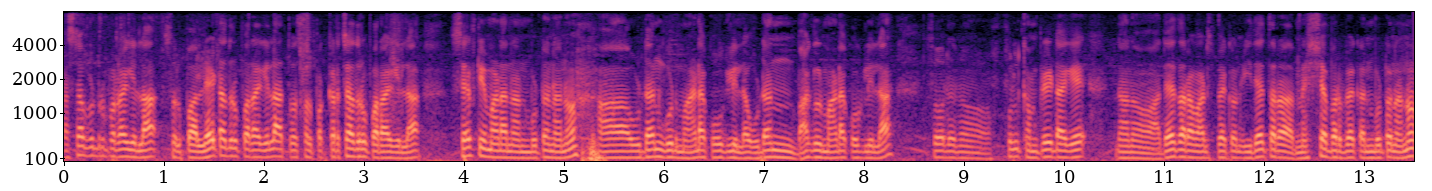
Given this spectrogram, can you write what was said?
ಕಷ್ಟಪಟ್ಟರು ಪರವಾಗಿಲ್ಲ, ಸ್ವಲ್ಪ ಲೇಟ್ ಆದರೂ ಪರವಾಗಿಲ್ಲ ಅಥವಾ ಸ್ವಲ್ಪ ಖರ್ಚಾದರೂ ಪರವಾಗಿಲ್ಲ. ಸೇಫ್ಟಿ ಮಾಡೋಣ ಅಂದ್ಬಿಟ್ಟು ನಾನು ವುಡನ್ ಗುಡ್ ಮಾಡೋಕ್ಕೆ ಹೋಗಲಿಲ್ಲ ವುಡನ್ ಬಾಗಿಲು ಮಾಡೋಕ್ಕೆ ಹೋಗಲಿಲ್ಲ. ಸೊ ನಾನು ಫುಲ್ ಕಂಪ್ಲೀಟಾಗಿ ನಾನು ಅದೇ ಥರ ಮಾಡಿಸ್ಬೇಕು, ಇದೇ ಥರ ಮೆಶ್ಶೇ ಬರಬೇಕು ಅಂದ್ಬಿಟ್ಟು ನಾನು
